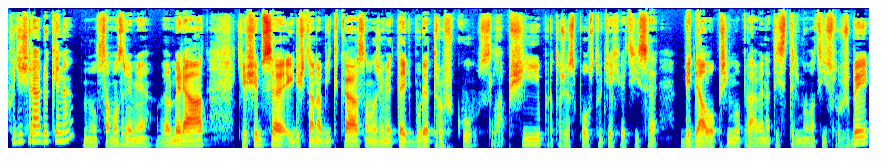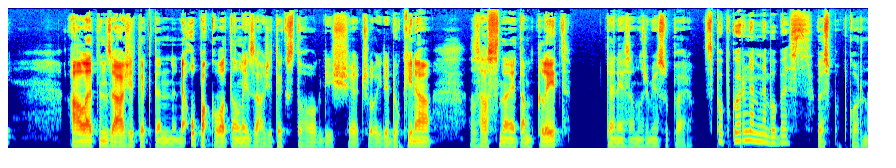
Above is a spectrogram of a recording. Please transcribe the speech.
Chodíš rád do kina? No samozřejmě, velmi rád. Těším se, i když ta nabídka samozřejmě teď bude trošku slabší, protože spoustu těch věcí se vydalo přímo právě na ty streamovací služby, ale ten zážitek, ten neopakovatelný zážitek z toho, když člověk jde do kina, zhasne, je tam klid, ten je samozřejmě super. S popcornem nebo bez? Bez popcornu.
